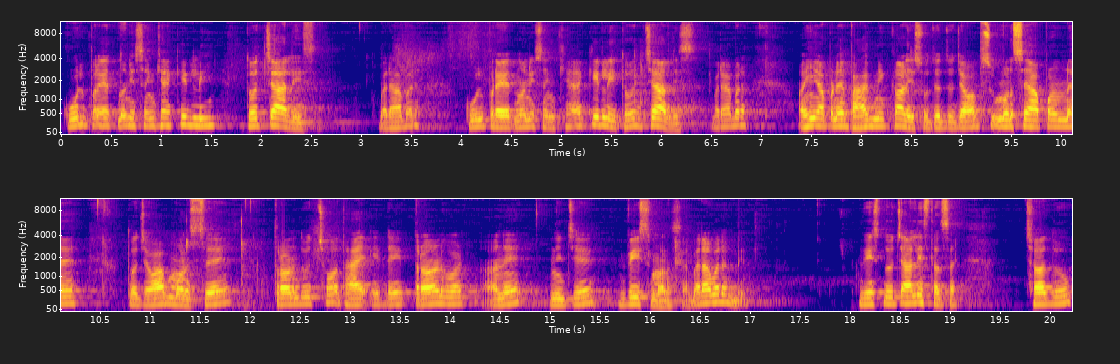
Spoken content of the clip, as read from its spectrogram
કુલ પ્રયત્નોની સંખ્યા કેટલી? તો ચાલીસ. બરાબર? કુલ પ્રયત્નોની સંખ્યા કેટલી? તો ચાલીસ. બરાબર? અહીં આપણે ભાગ નીકાળીશું. તો જવાબ શું મળશે આપણને? તો જવાબ મળશે ત્રણ દુ છ થાય, એટલે ત્રણ વર્ષ અને નીચે વીસ મળશે. બરાબર? વીસ દુ ચાલીસ થશે. છ દુ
